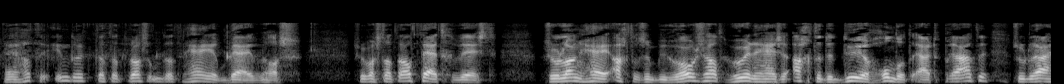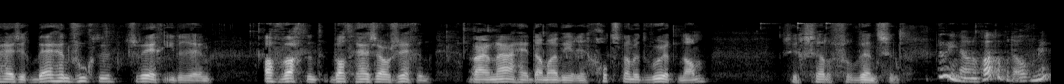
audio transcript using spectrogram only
Hij had de indruk dat dat was omdat hij erbij was. Zo was dat altijd geweest. Zolang hij achter zijn bureau zat, hoorde hij ze achter de deur honderd uitpraten. Zodra hij zich bij hen voegde, zweeg iedereen. Afwachtend wat hij zou zeggen, waarna hij dan maar weer in godsnaam het woord nam, zichzelf verwensend. Doe je nou nog wat op het ogenblik?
